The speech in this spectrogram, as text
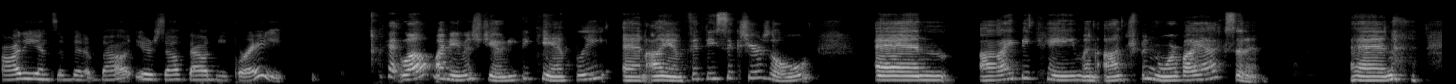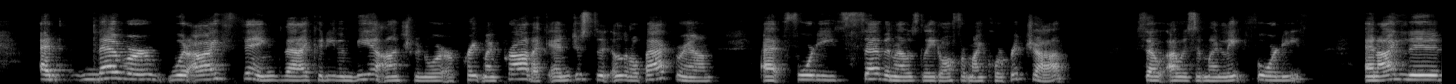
audience a bit about yourself, that would be great. Okay, well, my name is Joani DiCampil, and I am 56 years old. And I became an entrepreneur by accident. And and never would I think that I could even be an entrepreneur or create my product. And just a little background at 47, I was laid off from my corporate job. So I was in my late 40s. And I live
